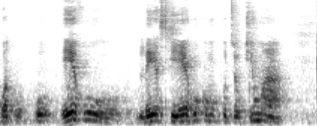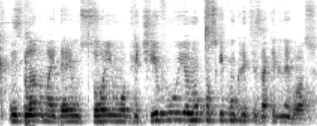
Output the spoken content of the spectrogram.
O erro, leia-se erro como, putz, eu tinha uma, um Sim. plano, uma ideia, um sonho, um objetivo e eu não consegui concretizar aquele negócio.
